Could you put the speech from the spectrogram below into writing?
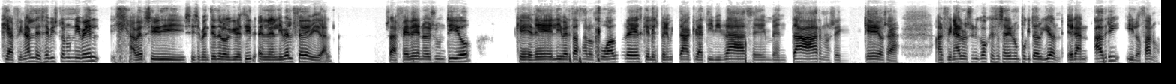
que al final les he visto en un nivel, a ver si, si se me entiende lo que quiero decir, en el nivel Fede Vidal. O sea, Fede no es un tío que dé libertad a los jugadores, que les permita creatividad, e inventar, no sé qué. O sea, al final los únicos que se salieron un poquito del guion eran Adri y Lozano.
